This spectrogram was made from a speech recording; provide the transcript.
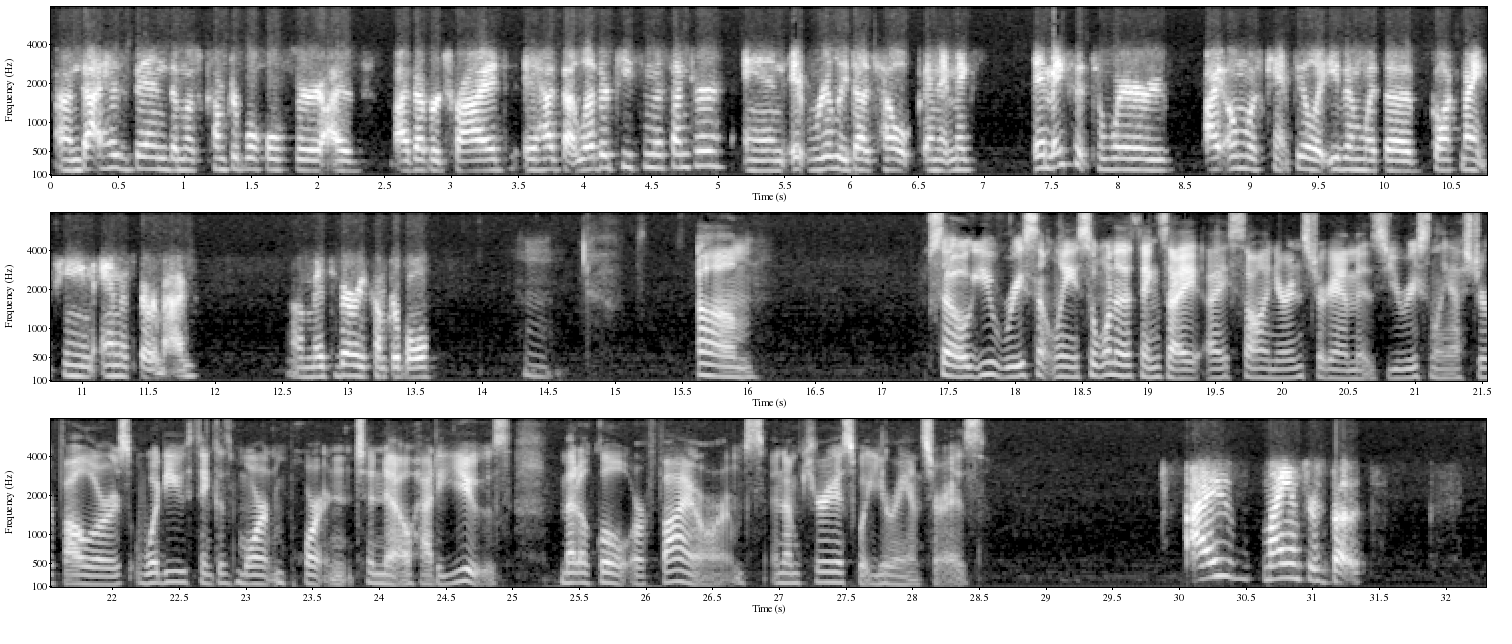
Um, that has been the most comfortable holster I've I've ever tried. It has that leather piece in the center, and it really does help. And it makes it makes it to where I almost can't feel it, even with a Glock 19 and a spare mag. Um, it's very comfortable. Hmm. Um, so you recently, so one of the things I, I saw on your Instagram is you recently asked your followers, what do you think is more important to know how to use, medical or firearms? And I'm curious what your answer is. I my answer is both.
